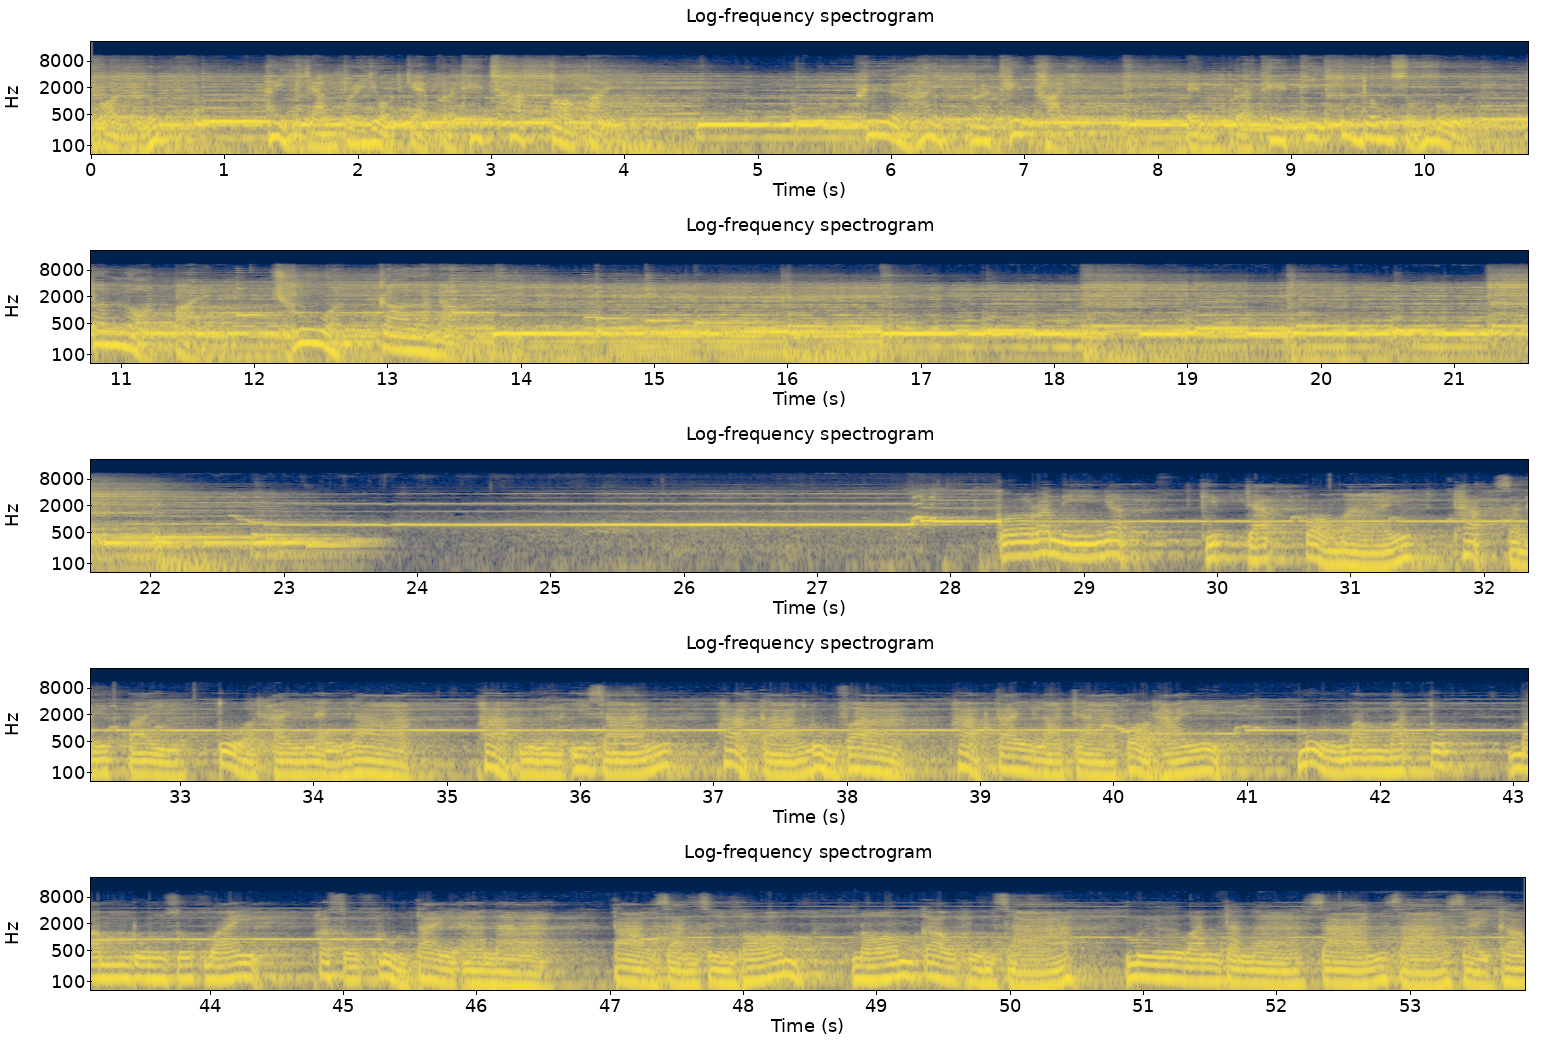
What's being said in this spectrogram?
พยากรมนุษย์ให้ยังประโยชน์แก่ประเทศชาติต่อไป เพื่อให้ประเทศไทย เป็นประเทศที่อุดมสมบูรณ์ตลอดไป ชั่วกาลนาน คิดจักเป้าหมายถ้าเสด็จไปตัวไทยแหล่งลา ภาคเหนืออีสาน ภาคกลางลุ่มฟ้า ภาคใต้ลาจาก็ไทย มุ่งบำบัดทุกบำรุงสุขไว้ พระศกลุ่มใต้อาณาต่างสั่นสื่นพร้อม น้อมเก้าทูลสา มือวันตนาสารสาใส่เก้า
